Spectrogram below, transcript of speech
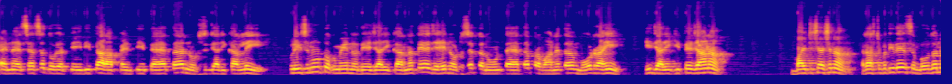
ਐਨਐਸਐਸ 2023 ਦੀ ਧਾਰਾ 35 ਤਹਿਤ ਨੋਟਿਸ ਜਾਰੀ ਕਰਨ ਲਈ। ਪੁਲਿਸ ਨੂੰ ਢੁਕਵੇਂ ਨਿਰਦੇਸ਼ ਜਾਰੀ ਕਰਨ ਤੇ ਅਜਿਹੇ ਨੋਟਿਸ ਕਾਨੂੰਨ ਤਹਿਤ ਪ੍ਰਵਾਨਿਤ ਮੋੜ ਰਾਹੀਂ ਹੀ ਜਾਰੀ ਕੀਤੇ ਜਾਣ। ਬਜਟ ਸੈਸ਼ਨ ਰਾਸ਼ਟਰਪਤੀ ਦੇ ਸੰਬੋਧਨ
